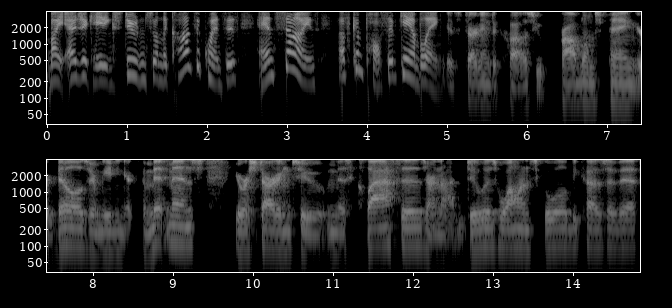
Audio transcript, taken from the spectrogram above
by educating students on the consequences and signs of compulsive gambling. It's starting to cause you problems paying your bills or meeting your commitments. You're starting to miss classes or not do as well in school because of it.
